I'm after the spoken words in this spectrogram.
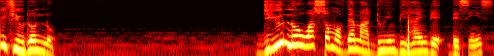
If you don't know. Do you know what some of them are doing behind the, the scenes?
